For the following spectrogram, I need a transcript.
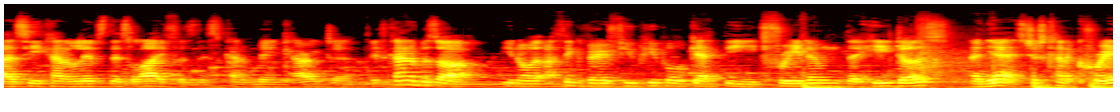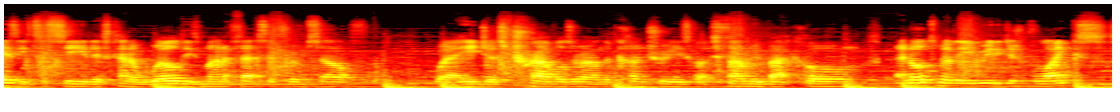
as he kind of lives this life as this kind of main character. It's kind of bizarre. You know, I think very few people get the freedom that he does. And yeah, it's just kind of crazy to see this kind of world he's manifested for himself where he just travels around the country. He's got his family back home, and ultimately, he really just likes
